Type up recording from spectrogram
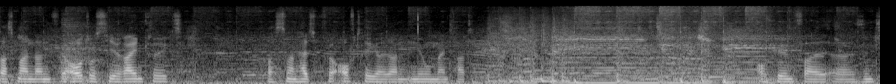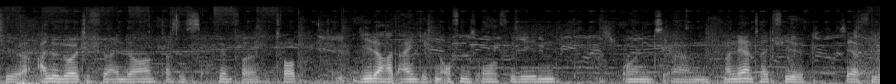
was man dann für Autos hier reinkriegt, was man halt für Aufträge dann in dem Moment hat. Auf jeden Fall äh, sind hier alle Leute für einen da, das ist auf jeden Fall top. Jeder hat eigentlich ein offenes Ohr für jeden und ähm, man lernt halt viel, sehr viel.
